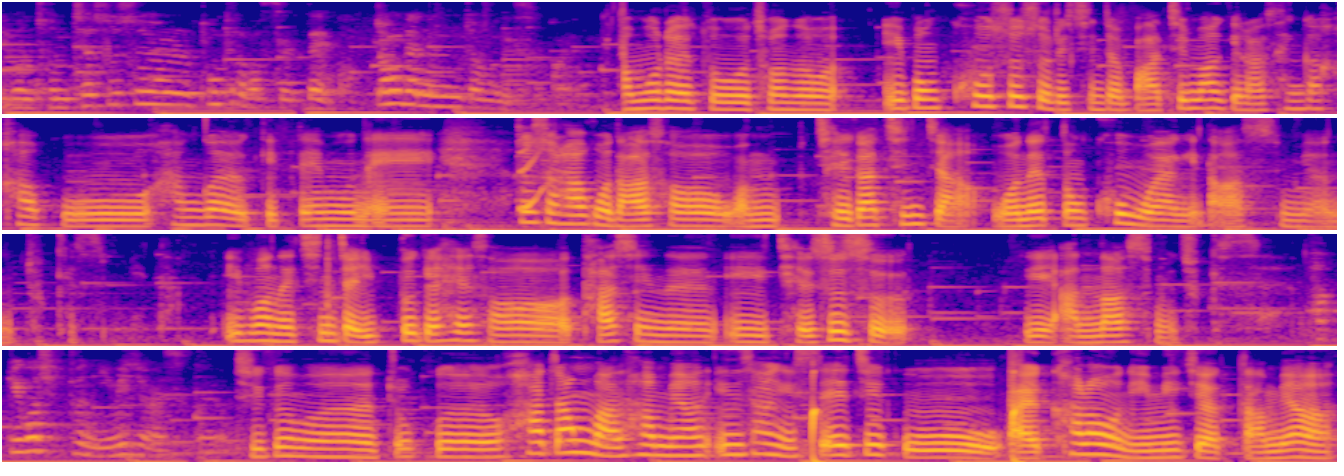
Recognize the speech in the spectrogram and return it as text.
이번 전체 수술 통틀어 봤을 때 걱정되는 점은 있을까요? 아무래도 저는 이번 코 수술이 진짜 마지막이라 생각하고 한 거였기 때문에 수술하고 나서 완- 제가 진짜 원했던 코 모양이 나왔으면 좋겠습니다. 이번에 진짜 이쁘게 해서 다시는 이 재수술이 안 나왔으면 좋겠어요. 바뀌고 싶은 이미지가 있을까요? 지금은 조금 화장만 하면 인상이 세지고 날카로운 이미지였다면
